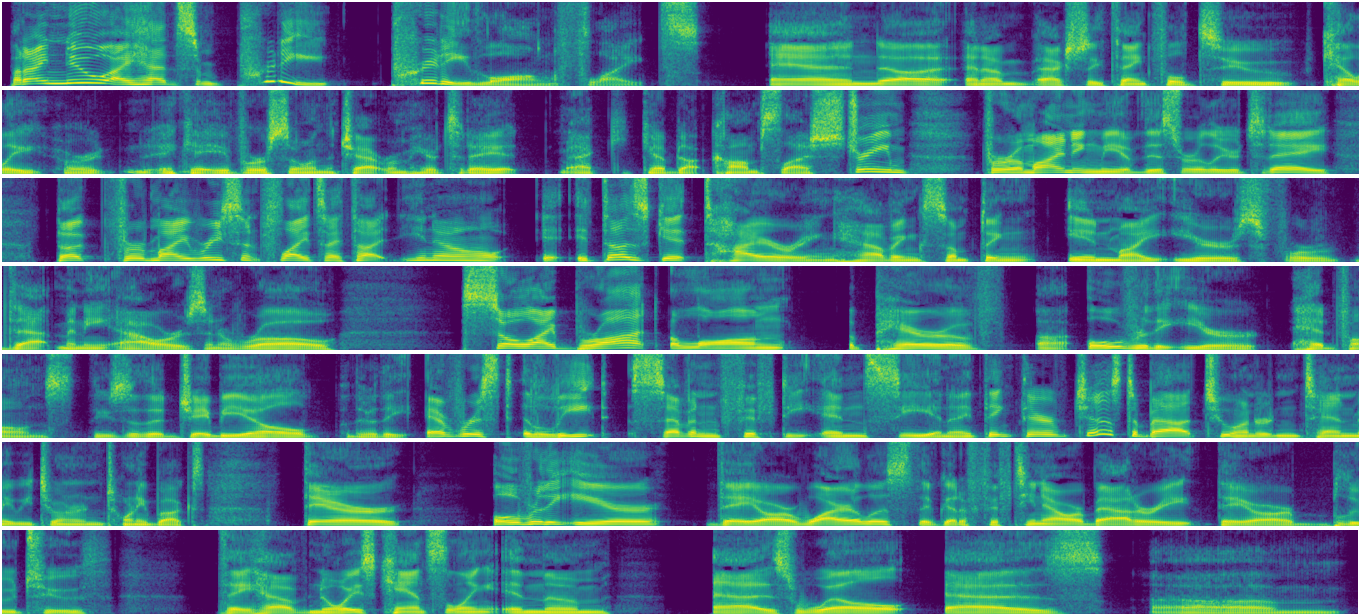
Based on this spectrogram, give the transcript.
But I knew I had some pretty pretty long flights. And uh, and I'm actually thankful to Kelly or aka Verso in the chat room here today at macgeekgab.com slash stream for reminding me of this earlier today. But for my recent flights, I thought, you know, it, it does get tiring having something in my ears for that many hours in a row. So I brought along a pair of uh, over the ear headphones. These are the JBL, they're the Everest Elite 750 NC, and I think they're just about 210, maybe 220 bucks. They're over the ear, they are wireless, they've got a 15 hour battery, they are Bluetooth, they have noise canceling in them as well as. Um,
